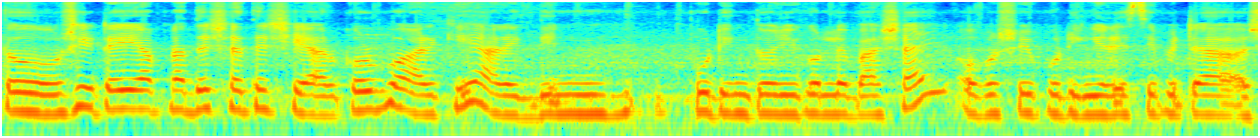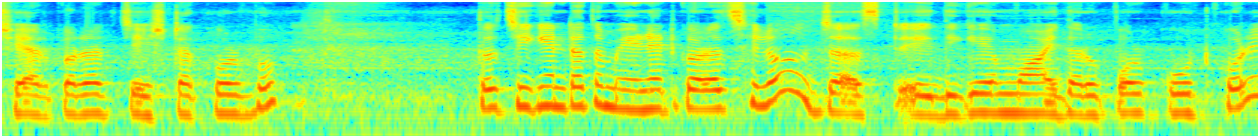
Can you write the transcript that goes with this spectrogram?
তো সেটাই আপনাদের সাথে শেয়ার করব আর কি। আরেকদিন পুডিং তৈরি করলে বাসায়, অবশ্যই পুডিংয়ের রেসিপিটা শেয়ার করার চেষ্টা করব। তো চিকেনটা তো মেরিনেট করা ছিল জাস্ট এইদিকে ময়দার উপর কোট করে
